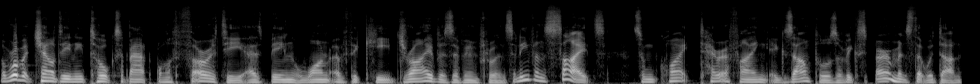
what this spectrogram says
Well, Robert Cialdini talks about authority as being one of the key drivers of influence and even cites some quite terrifying examples of experiments that were done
